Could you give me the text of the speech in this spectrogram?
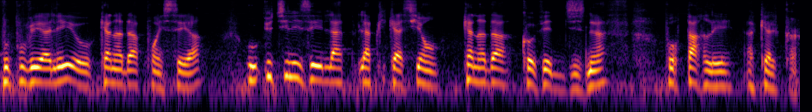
Vous pouvez aller au canada.ca ou utiliser l'application Canada COVID-19 pour parler à quelqu'un.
